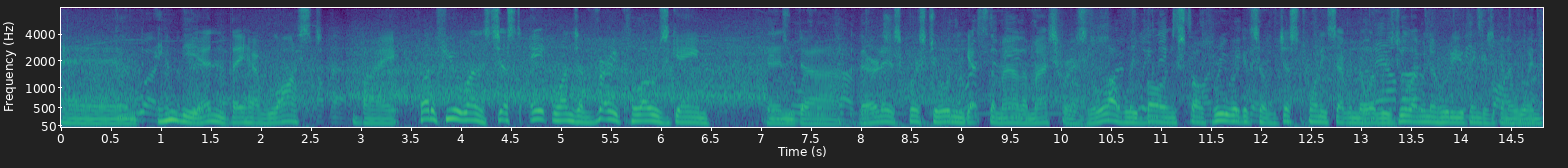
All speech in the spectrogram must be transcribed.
And in the end, they have lost by quite a few runs. Just eight runs, a very close game. And uh, there it is. Chris Jordan gets the man of the match for his lovely bowling spell. Three wickets of just 27 deliveries. Do let me know who do you think is going to win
